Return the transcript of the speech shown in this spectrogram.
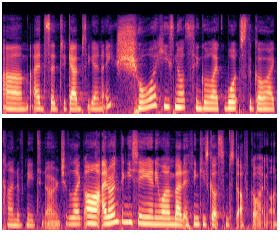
um, I'd said to Gabs again, "Are you sure he's not single? Like, what's the go? I kind of need to know." And she was like, "Oh, I don't think he's seeing anyone, but I think he's got some stuff going on."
